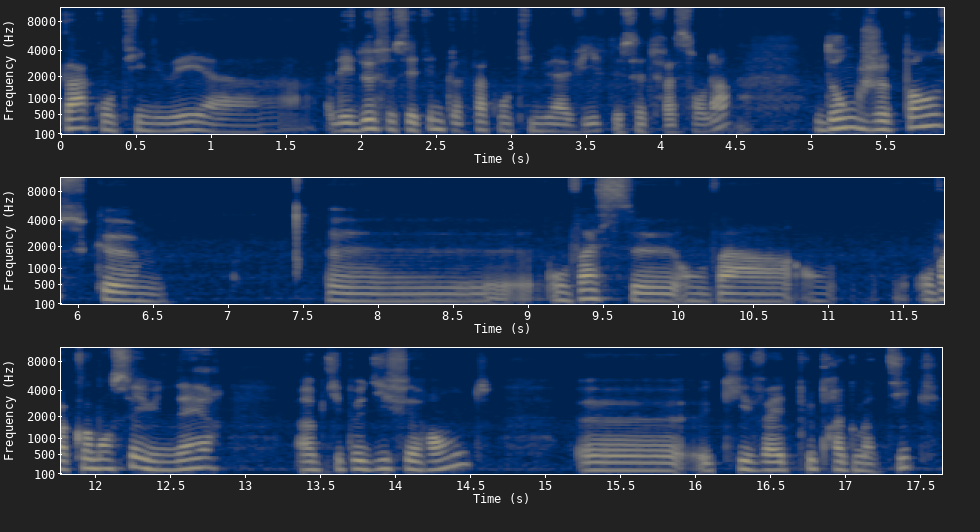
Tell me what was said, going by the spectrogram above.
pas continuer à. Les deux sociétés ne peuvent pas continuer à vivre de cette façon-là. Donc, je pense que euh, on, va se, on, va, on, va commencer une ère un petit peu différente euh, qui va être plus pragmatique.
